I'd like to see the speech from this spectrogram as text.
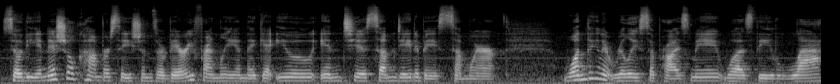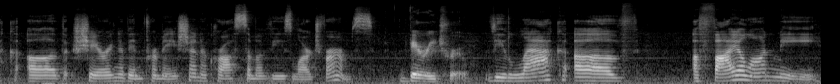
So the initial conversations are very friendly and they get you into some database somewhere. One thing that really surprised me was the lack of sharing of information across some of these large firms. Very true. The lack of a file on me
